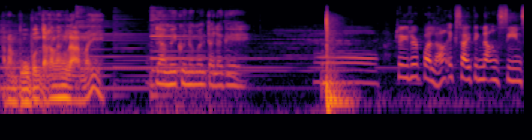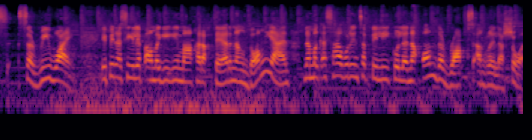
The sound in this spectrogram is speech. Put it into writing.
Parang pupunta ka ng lamay eh. Lamay ko naman talaga eh. Oh, trailer pa lang, exciting na ang scenes sa Rewind. Ipinasilip ang magiging mga karakter ng Dong Yan na mag-asawa rin sa pelikula na On the Rocks ang relasyon.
